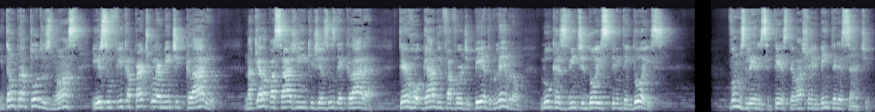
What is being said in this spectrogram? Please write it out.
Então, para todos nós, isso fica particularmente claro naquela passagem em que Jesus declara ter rogado em favor de Pedro, lembram? Lucas 22, 32. Vamos ler esse texto, eu acho ele bem interessante.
